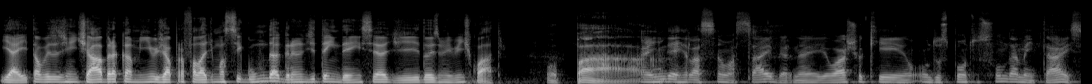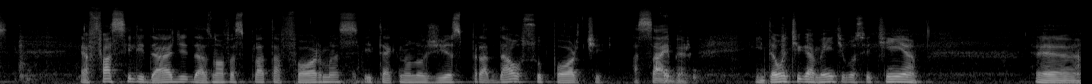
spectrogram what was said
E aí talvez a gente abra caminho já para falar de uma segunda grande tendência de 2024. Opa! Ainda em relação a cyber, né, eu acho que um dos pontos fundamentais é a facilidade das novas plataformas e tecnologias para dar o suporte a cyber. Então, antigamente você tinha. é,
